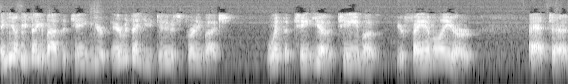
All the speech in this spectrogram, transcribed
And you know, if you think about the team, you're, everything you do is pretty much with a team. You have a team of your family or at uh,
